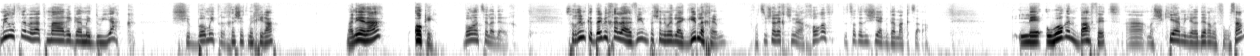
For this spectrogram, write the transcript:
מי רוצה לדעת מה הרגע המדויק שבו מתרחשת מכירה? מעניין, אה? אוקיי, בואו נצא לדרך. אז חברים, כדי בכלל להבין מה שאני עומד להגיד לכם, אנחנו רוצים ללכת שנייה אחורה ולעשות איזושהי הקדמה קצרה. לוורן באפט, המשקיע המיליארדר המפורסם,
